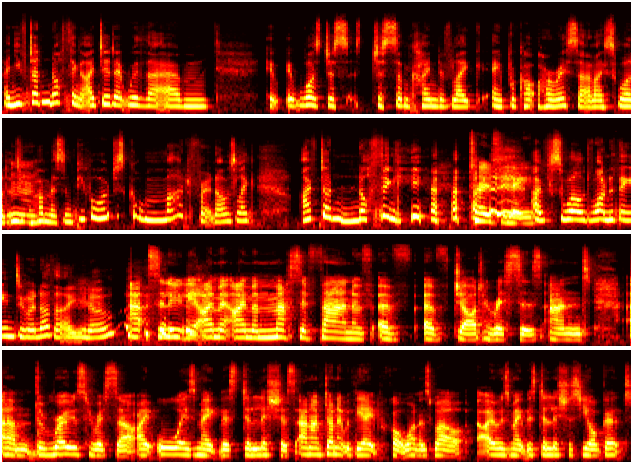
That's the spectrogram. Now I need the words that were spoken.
And you've done nothing. I did it with um, it, it was just just some kind of like apricot harissa, and I swirled it mm. through hummus, and people would just go mad for it. And I was like, I've done nothing here. Totally, I've swirled one thing into another. You know, absolutely. I'm a I'm a massive fan of of of jarred harissas and um, the rose harissa. I always make this delicious, and I've done it with the apricot one as well. I always make this delicious yogurt,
